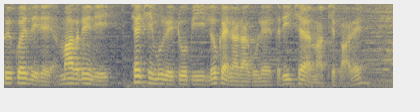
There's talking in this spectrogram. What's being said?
သွေးကွဲစေတဲ့အမှားသတင်းတွေဖြန့်ချီမှုတွေတိုးပြီးလုတ်ကင်လာတာကိုလည်းသတိချက်ရမှာဖြစ်ပါတယ်။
